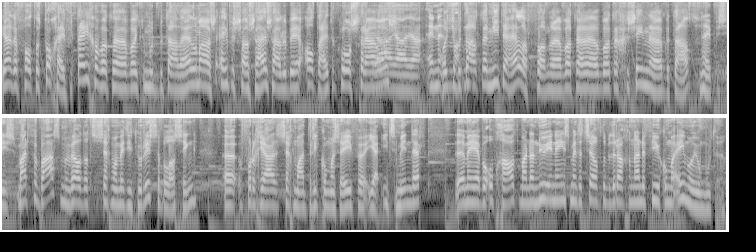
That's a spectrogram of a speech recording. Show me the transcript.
ja, dan valt het toch even tegen wat, eh, wat je moet betalen. Helemaal als eenpersoonshuishouden ben je altijd een klos trouwens. Ja, ja, ja. En, Want je ma- betaalt er niet de helft van eh, wat, eh, wat een gezin eh, betaalt. nee, precies. Maar het verbaast me wel dat ze zeg maar, met die toeristenbelasting... eh, vorig jaar zeg maar 3,7, ja iets minder... daarmee hebben opgehaald. Maar dan nu ineens met hetzelfde bedrag naar de 4,1 miljoen moeten.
